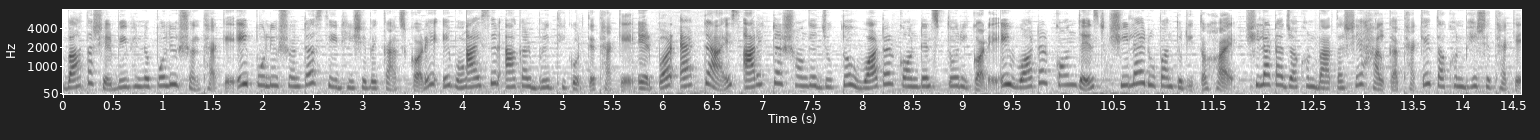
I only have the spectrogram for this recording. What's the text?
বাতাসের বিভিন্ন পলিউশন থাকে। এই পলিউশনটা সিড হিসেবে কাজ করে এবং আইসের আকার বৃদ্ধি করতে থাকে। এরপর একটা আইস আরেকটার সঙ্গে যুক্ত ওয়াটার কন্ডেন্স তৈরি করে। এই ওয়াটার কন্ডেন্সড শিলায় রূপান্তরিত হয়। শিলাটা যখন বাতাসে হালকা থাকে, তখন ভেসে থাকে।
